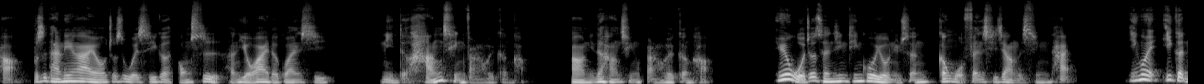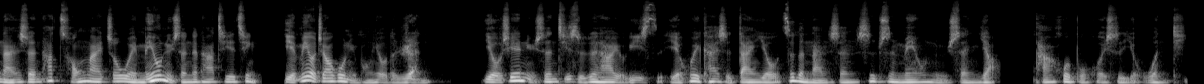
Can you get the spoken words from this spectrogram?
好，不是谈恋爱哦，就是维持一个同事很有爱的关系。你的行情反而会更好啊！你的行情反而会更好，因为我就曾经听过有女生跟我分析这样的心态，因为一个男生他从来周围没有女生跟他接近，也没有交过女朋友的人，有些女生即使对他有意思，也会开始担忧这个男生是不是没有女生要，他会不会是有问题？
